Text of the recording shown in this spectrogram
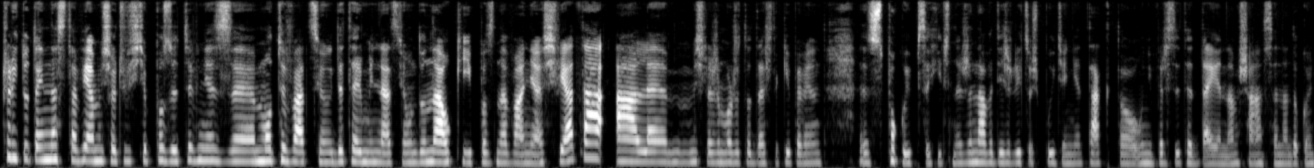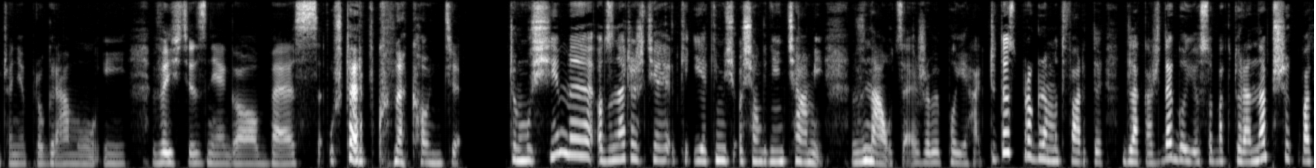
Czyli tutaj nastawiamy się oczywiście pozytywnie z motywacją i determinacją do nauki i poznawania świata, ale myślę, że może to dać taki pewien spokój psychiczny, że nawet jeżeli coś pójdzie nie tak, to uniwersytet daje nam szansę na dokończenie programu i wyjście z niego bez uszczerbku na koncie. Czy musimy odznaczać się jakimiś osiągnięciami w nauce, żeby pojechać? Czy to jest program otwarty dla każdego i osoba, która na przykład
